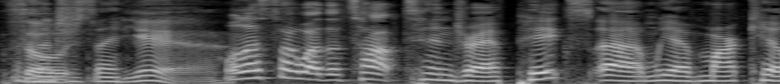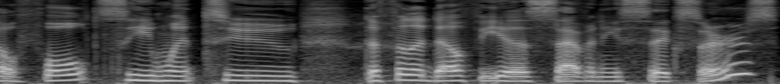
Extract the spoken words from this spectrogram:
that's so interesting. yeah, Well, let's talk about the top 10 draft picks. Um, we have Markelle Fultz. He went to the Philadelphia 76ers.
